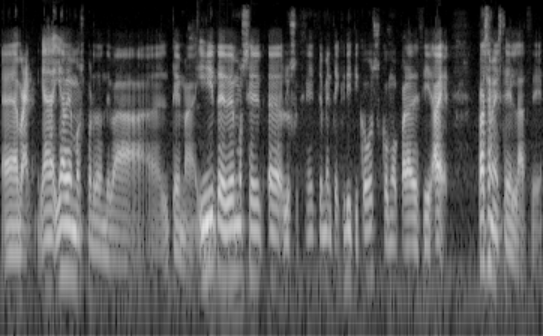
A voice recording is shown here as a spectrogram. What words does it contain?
Eh, bueno, ya, ya, vemos por dónde va el tema y debemos ser lo suficientemente críticos como para decir, a ver, pásame este enlace,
